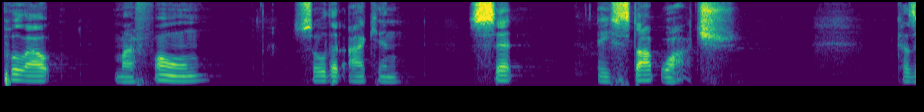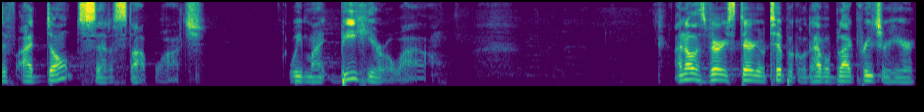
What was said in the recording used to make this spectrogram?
pull out my phone so that I can set a stopwatch. Because if I don't set a stopwatch, we might be here a while. I know that's very stereotypical to have a black preacher here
